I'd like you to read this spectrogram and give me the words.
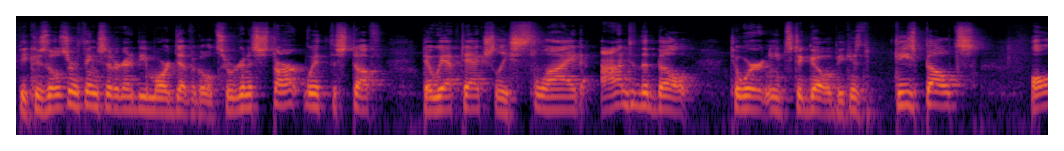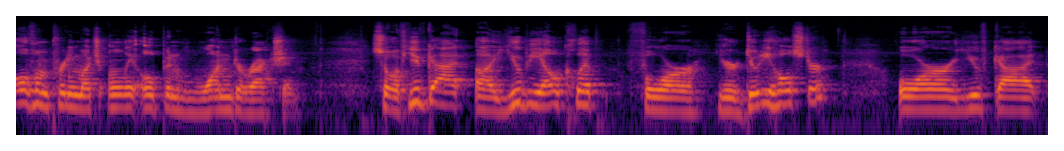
because those are things that are going to be more difficult. So we're going to start with the stuff that we have to actually slide onto the belt to where it needs to go because these belts, all of them pretty much only open one direction. So if you've got a UBL clip for your duty holster or you've got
